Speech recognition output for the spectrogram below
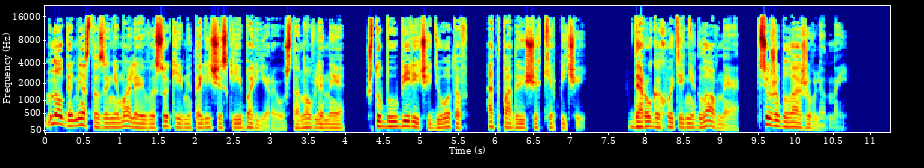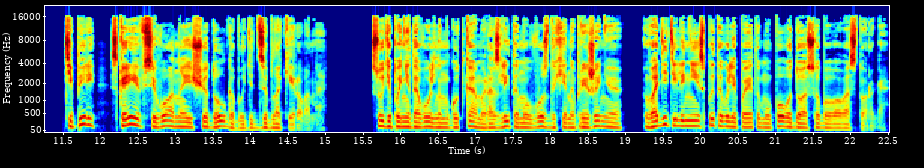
Много места занимали и высокие металлические барьеры, установленные, чтобы уберечь идиотов от падающих кирпичей. Дорога хоть и не главная, все же была оживленной. Теперь, скорее всего, она еще долго будет заблокирована. Судя по недовольным гудкам и разлитому в воздухе напряжению, водители не испытывали по этому поводу особого восторга.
